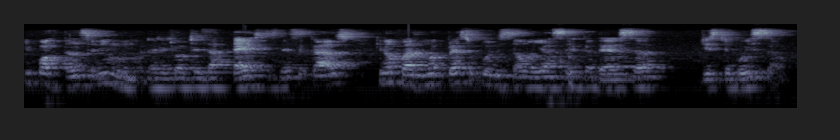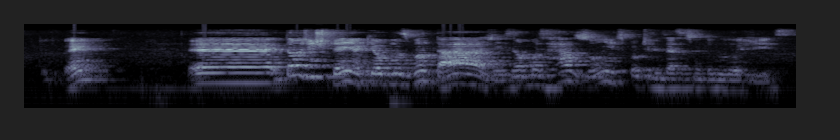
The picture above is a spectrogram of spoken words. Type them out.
importância nenhuma. Né? A gente vai utilizar testes nesse caso que não fazem uma pressuposição aí acerca dessa distribuição. Tudo bem? É, então, a gente tem aqui algumas vantagens, né, algumas razões para utilizar essas metodologias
